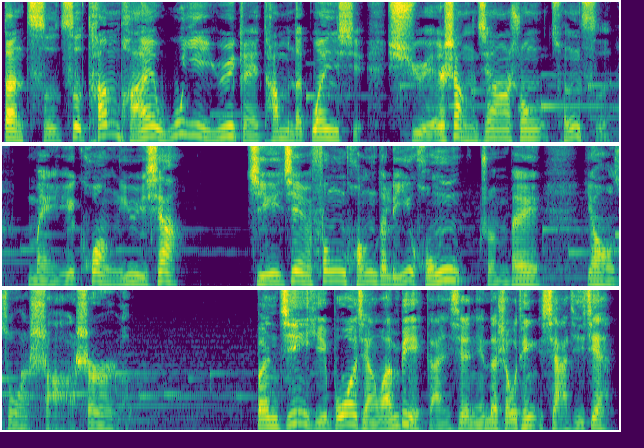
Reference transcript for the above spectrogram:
但此次摊牌无异于给他们的关系雪上加霜，从此每况愈下。几近疯狂的黎红准备要做傻事儿了。本集已播讲完毕，感谢您的收听，下集见。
